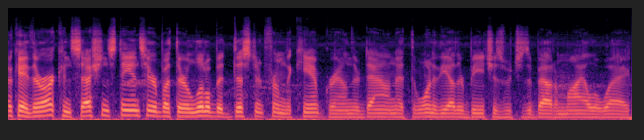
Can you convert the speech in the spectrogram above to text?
Okay, there are concession stands here, but they're a little bit distant from the campground. They're down at the, one of the other beaches, which is about a mile away.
